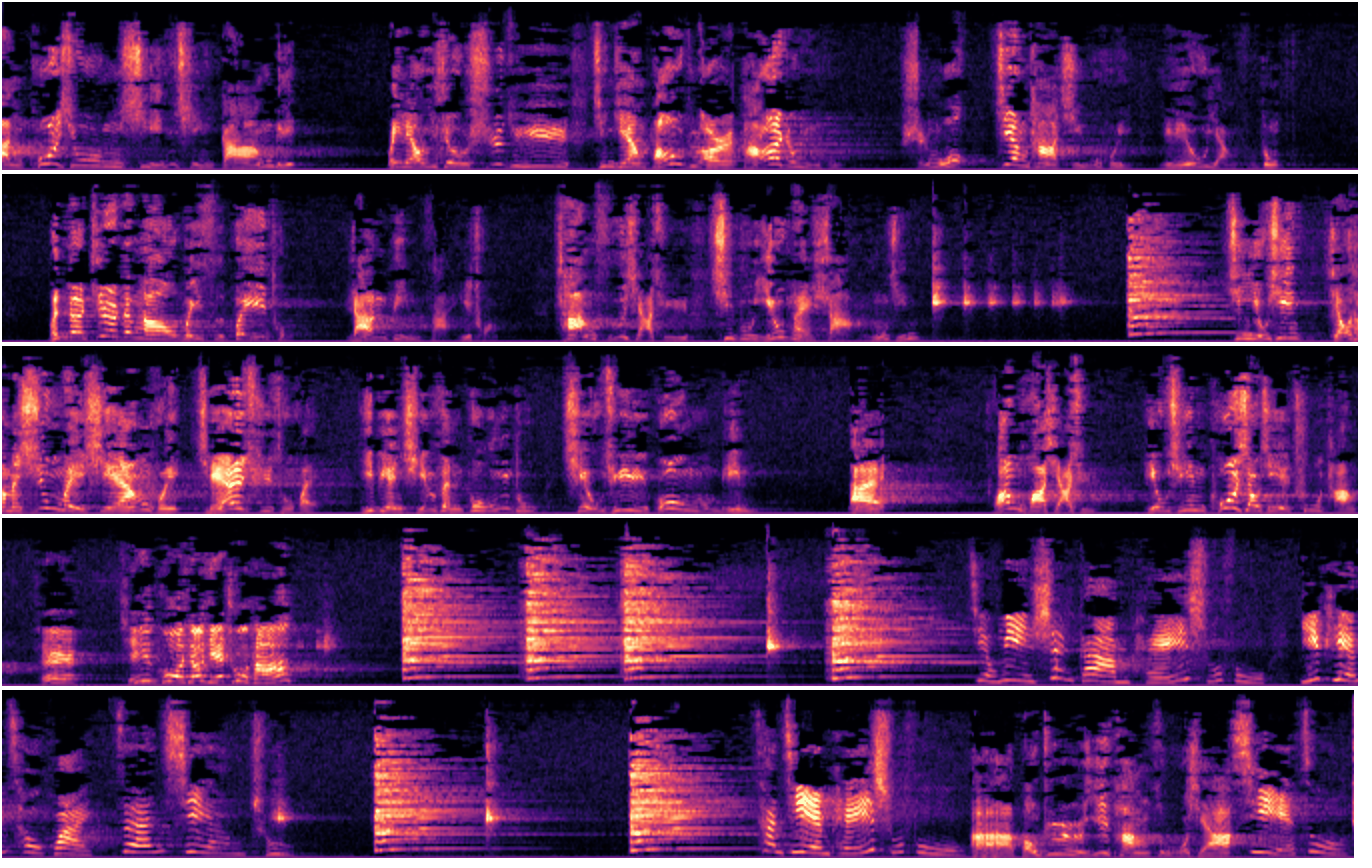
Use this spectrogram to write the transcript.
看柯兄性情刚烈，为了一首诗句，竟将宝珠儿大肉于虎，是我将他救回浏阳府中。闻得侄儿等老为此悲痛，染病在床，长思下去，岂不有碍上京？今有心叫他们兄妹相会，渐续促怀，以便勤奋共度，求取功名。来，传话下去，有请柯小姐出堂。是，请柯小姐出堂。救命深感裴叔父一片愁怀。怎消除？参见裴叔父。啊，宝珠一旁坐下。谢坐。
